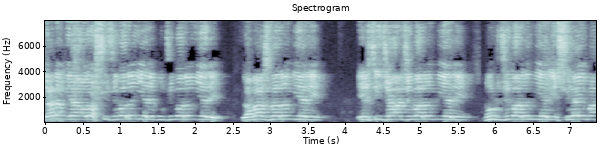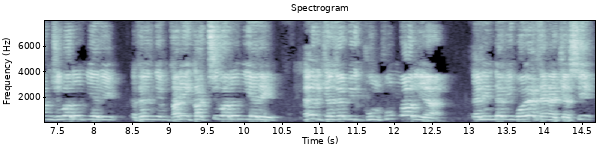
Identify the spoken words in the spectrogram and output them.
Canım ya raşucuların yeri, bucuların yeri, yobazların yeri, irticacıların yeri, nurcuların yeri, Süleymancıların yeri, efendim tarikatçıların yeri. Herkese bir kulpun var ya, elinde bir boya tenekesi,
